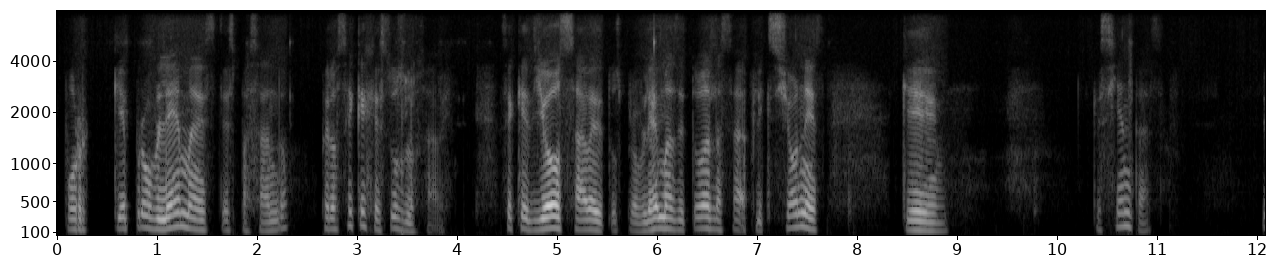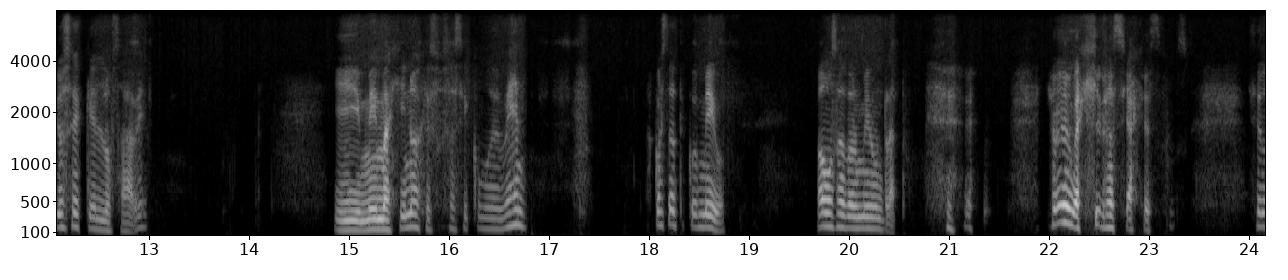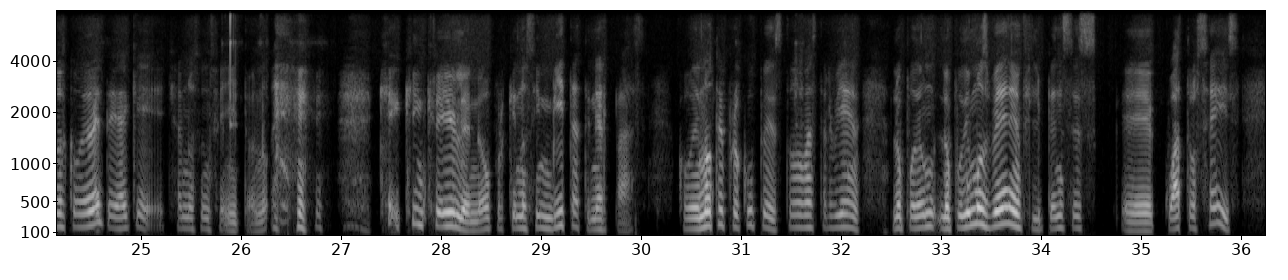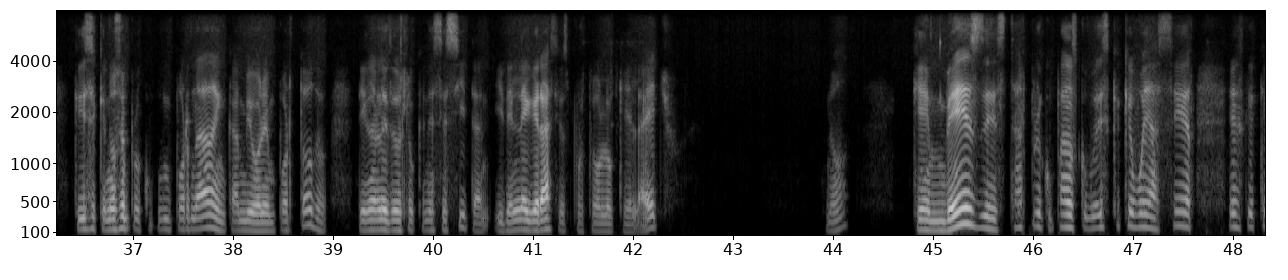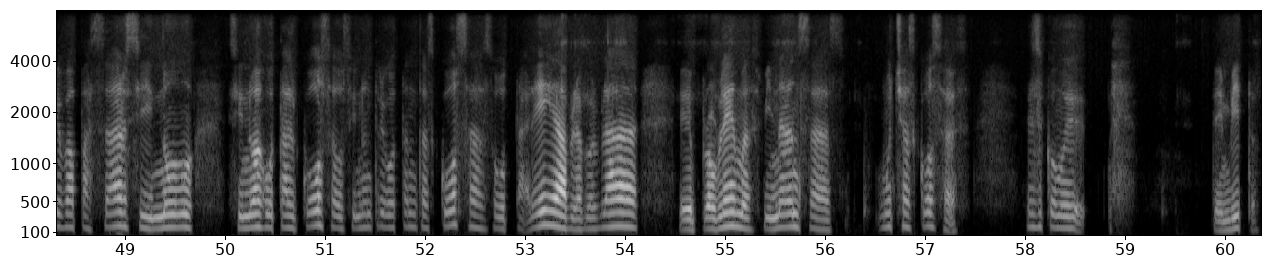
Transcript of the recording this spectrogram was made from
por qué problema estés pasando, pero sé que Jesús lo sabe. Sé que Dios sabe de tus problemas, de todas las aflicciones que, que sientas. Yo sé que Él lo sabe. Y me imagino a Jesús así como de, ven, acuéstate conmigo, vamos a dormir un rato. Yo me imagino así a Diciendo como de, vente, hay que echarnos un ceñito, ¿no? qué, increíble, ¿no? Porque nos invita a tener paz. Como no te preocupes, todo va a estar bien. Lo, podemos, lo pudimos ver en Filipenses eh, 4.6, que dice que no se preocupen por nada, en cambio oren por todo. Díganle a Dios lo que necesitan y denle gracias por todo lo que Él ha hecho. ¿No? que en vez de estar preocupados como es que qué voy a hacer, es que qué va a pasar si no, si no hago tal cosa o si no entrego tantas cosas o tarea, bla, bla, bla, eh, problemas, finanzas, muchas cosas. Es como, te invito,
